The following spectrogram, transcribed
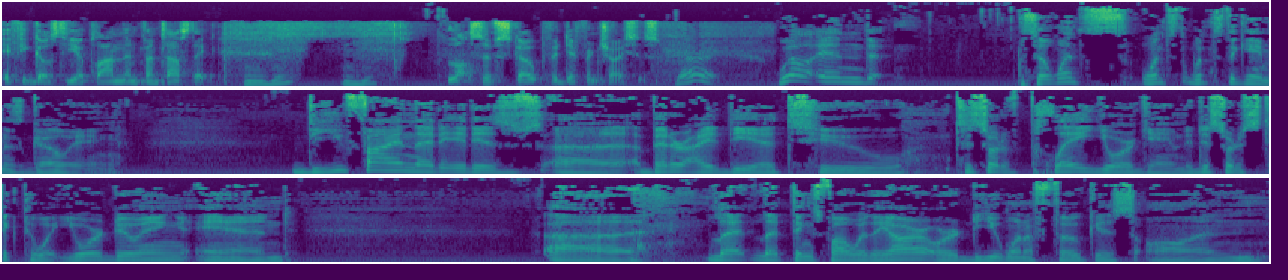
if it goes to your plan, then fantastic. Mm-hmm. Mm-hmm. Lots of scope for different choices. All right. Well, and so once once once the game is going, do you find that it is uh, a better idea to to sort of play your game to just sort of stick to what you're doing and uh, let let things fall where they are, or do you want to focus on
